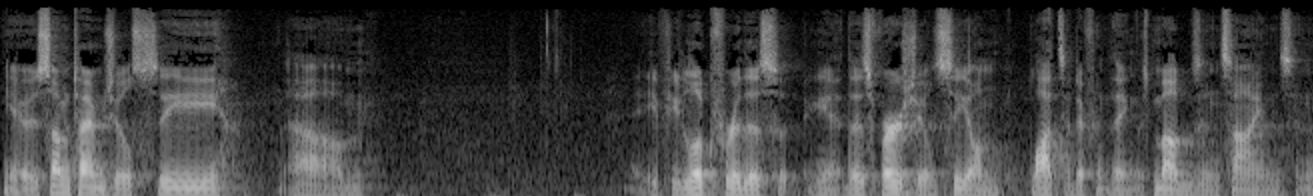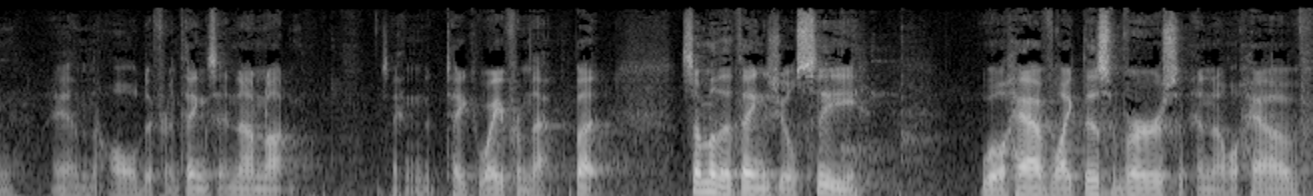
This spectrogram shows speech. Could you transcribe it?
you know, sometimes you'll see, um, if you look for this, you know, this verse, you'll see on lots of different things, mugs and signs and and all different things. And I'm not saying take away from that, but some of the things you'll see will have like this verse, and it'll have,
